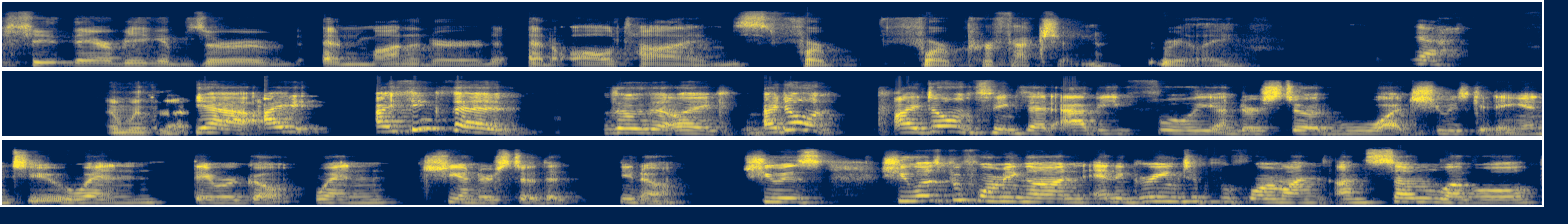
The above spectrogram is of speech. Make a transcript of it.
she they are being observed and monitored at all times for for perfection, really. Yeah, and with that, yeah, I I think that though that like I don't I don't think that Abby fully understood what she was getting into when they were going when she understood that you know she was she was performing on and agreeing to perform on on some level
